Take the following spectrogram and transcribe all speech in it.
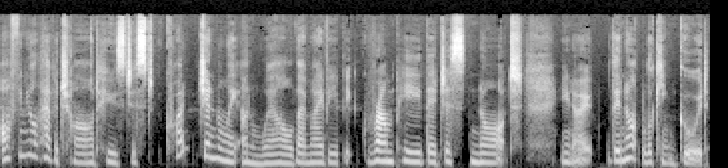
often you'll have a child who's just quite generally unwell. They may be a bit grumpy. They're just not, you know, they're not looking good.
